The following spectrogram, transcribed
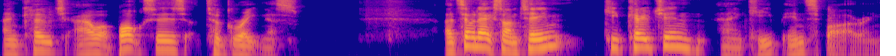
and coach our boxers to greatness. Until next time, team, keep coaching and keep inspiring.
